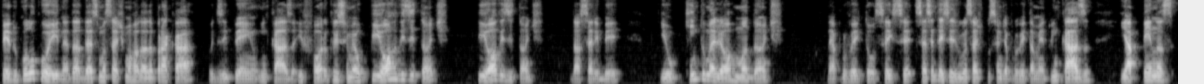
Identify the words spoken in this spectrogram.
Pedro colocou aí, né? Da 17 rodada para cá, o desempenho em casa e fora. O Cristiano é o pior visitante, pior visitante da Série B e o quinto melhor mandante. Né, aproveitou 66,7% de aproveitamento em casa e apenas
